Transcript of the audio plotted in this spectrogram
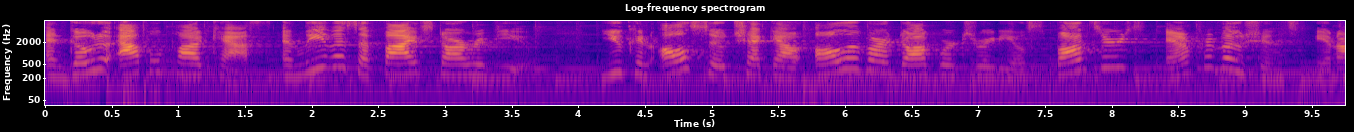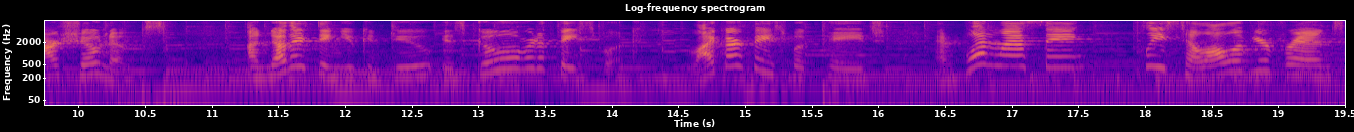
and go to Apple Podcasts and leave us a five star review. You can also check out all of our Dogworks Radio sponsors and promotions in our show notes. Another thing you can do is go over to Facebook, like our Facebook page, and one last thing, please tell all of your friends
